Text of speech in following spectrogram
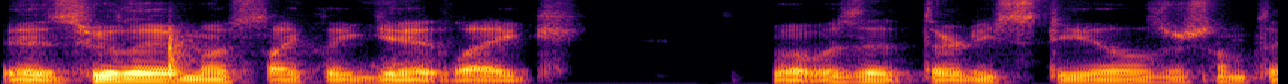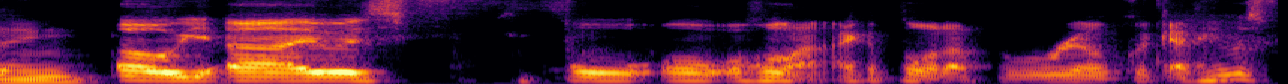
is Julio most likely get like, what was it, thirty steals or something? Oh, yeah, uh, it was full. Oh, hold on, I can pull it up real quick. I think it was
